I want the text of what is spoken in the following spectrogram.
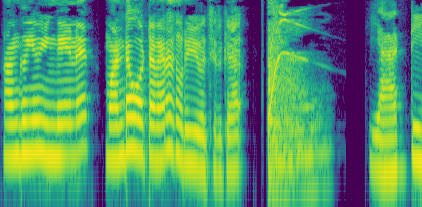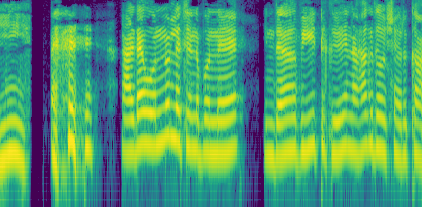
அங்கேயும் இங்கேயும் மண்டை ஓட்ட வேற சொருவி வச்சிருக்க. யாத்தி அட ஒண்ணும் இல்ல சின்ன பொண்ணு. இந்த வீட்டுக்கு நாகதோஷம் இருக்கா?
